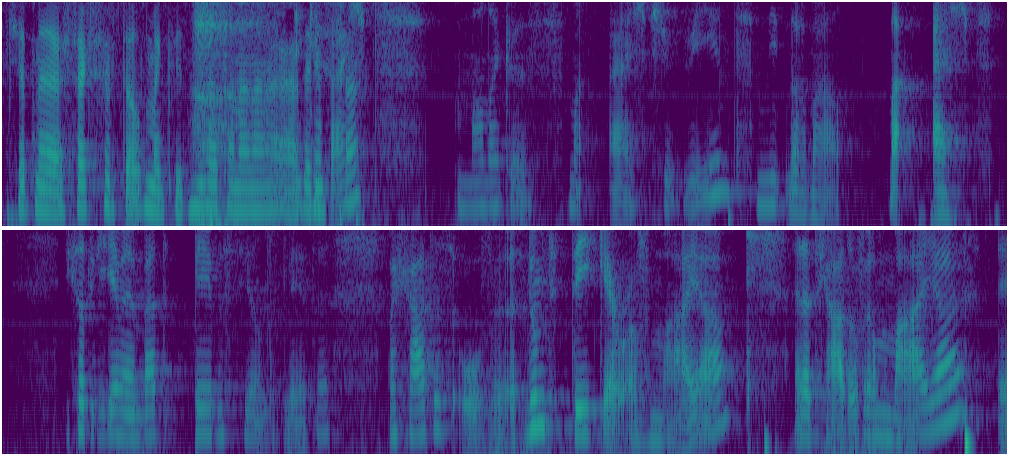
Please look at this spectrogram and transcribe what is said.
Je hebt me daar straks verteld, maar ik weet niet wat dat een aanrader ik heb is. echt, mannekes, maar echt geweend. Niet normaal. Maar echt. Ik zat in mijn bed pijpenstiel te pleiten. Maar het gaat dus over... Het noemt Take Care of Maya. En het gaat over Maya, eh,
